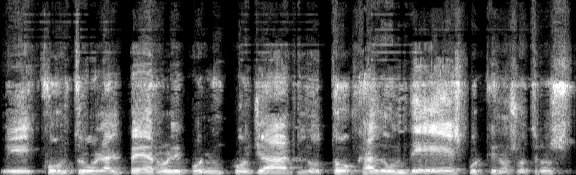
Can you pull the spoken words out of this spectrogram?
eh, controla al perro, le pone un collar, lo toca donde es, porque nosotros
